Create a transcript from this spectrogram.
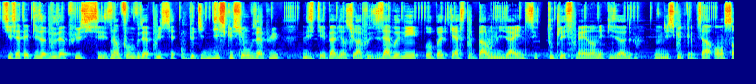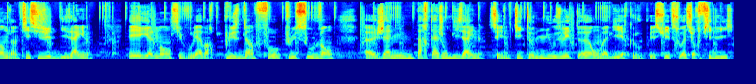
Si cet épisode vous a plu, si ces infos vous a plu, si cette petite discussion vous a plu, n'hésitez pas bien sûr à vous abonner au podcast Parlons Design. C'est toutes les semaines un épisode où on discute comme ça ensemble d'un petit sujet de design. Et également, si vous voulez avoir plus d'infos plus souvent, euh, j'anime Partageons Design. C'est une petite newsletter, on va dire, que vous pouvez suivre soit sur Feedly,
